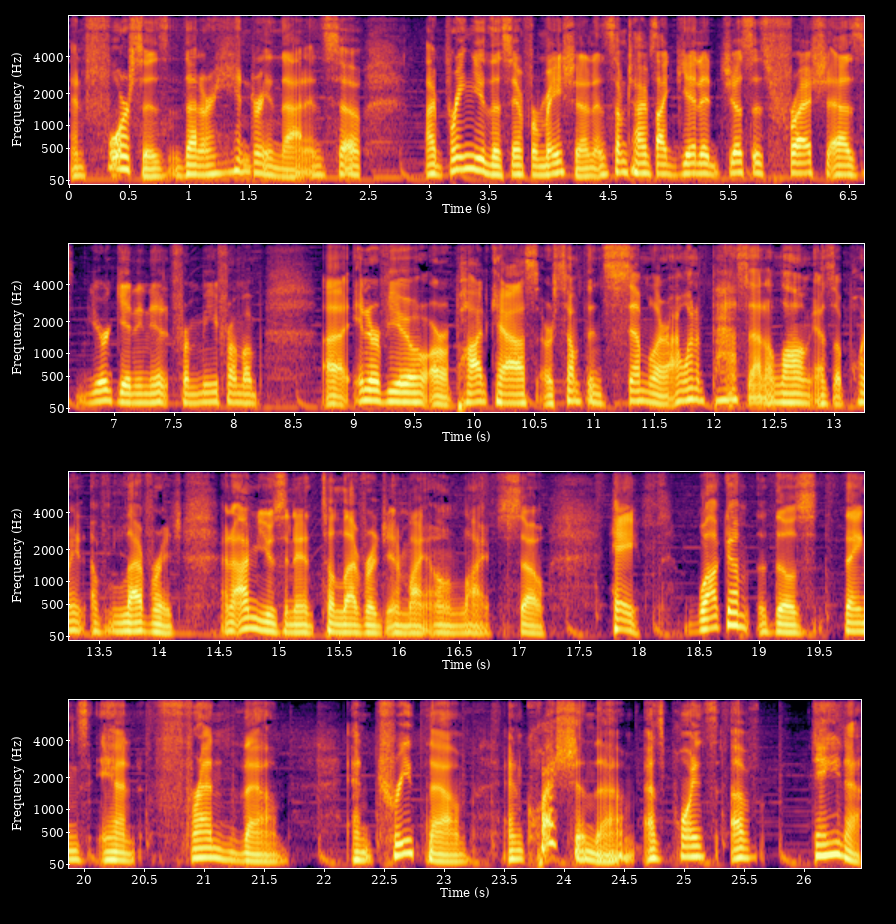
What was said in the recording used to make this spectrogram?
and forces that are hindering that. And so I bring you this information, and sometimes I get it just as fresh as you're getting it from me from a uh, interview or a podcast or something similar. I want to pass that along as a point of leverage, and I'm using it to leverage in my own life. So, hey, welcome those things in, friend them and treat them and question them as points of data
